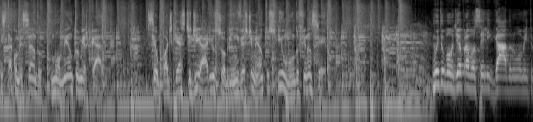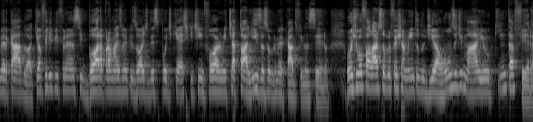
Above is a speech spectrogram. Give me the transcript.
Está começando Momento Mercado. Seu podcast diário sobre investimentos e o mundo financeiro. Muito bom dia para você ligado no Momento Mercado. Aqui é o Felipe Franci, bora para mais um episódio desse podcast que te informa e te atualiza sobre o mercado financeiro. Hoje eu vou falar sobre o fechamento do dia 11 de maio, quinta-feira.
